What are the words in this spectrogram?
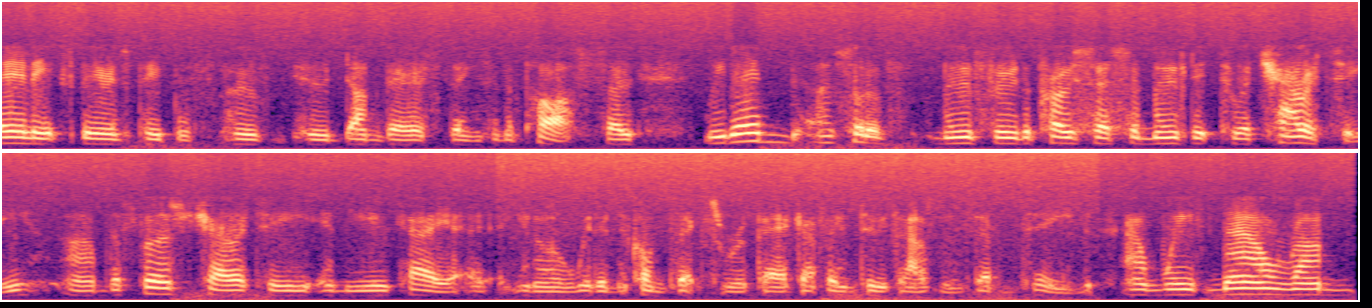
fairly experienced people who've who'd done various things in the past. So we then uh, sort of moved through the process and moved it to a charity, um, the first charity in the UK, uh, you know, within the context of Repair Cafe in 2017. And we've now run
